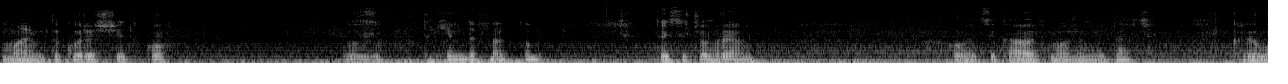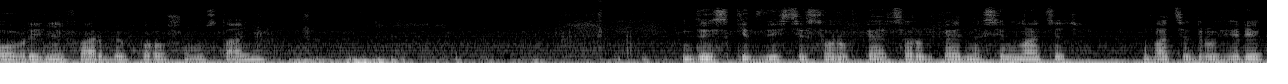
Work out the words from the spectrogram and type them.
Маємо таку решітку з таким дефектом. 1000 гривень. Кого цікавить, можемо віддати. Крило в рідній фарбі в хорошому стані. Диски 245-45 на 17, 22 рік,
